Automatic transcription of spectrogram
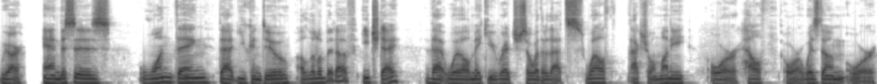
We are. And this is one thing that you can do a little bit of each day that will make you rich. So, whether that's wealth, actual money, or health, or wisdom, or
